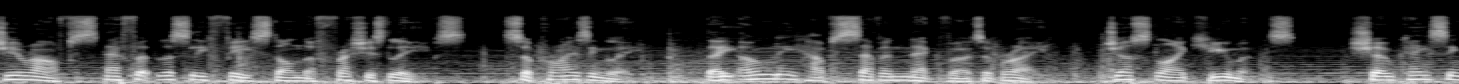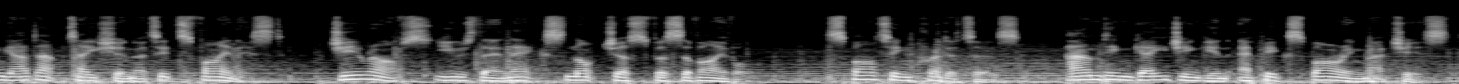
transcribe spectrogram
giraffes effortlessly feast on the freshest leaves. Surprisingly, they only have 7 neck vertebrae, just like humans, showcasing adaptation at its finest. Giraffes use their necks not just for survival, spotting predators, and engaging in epic sparring matches,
